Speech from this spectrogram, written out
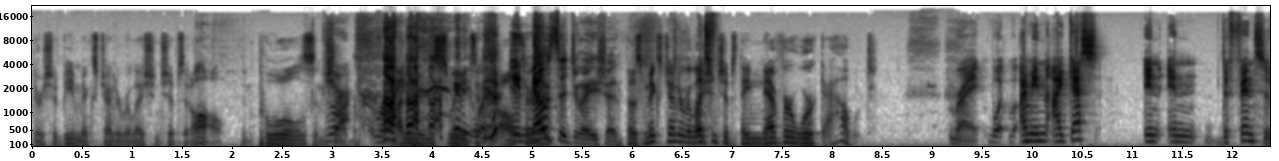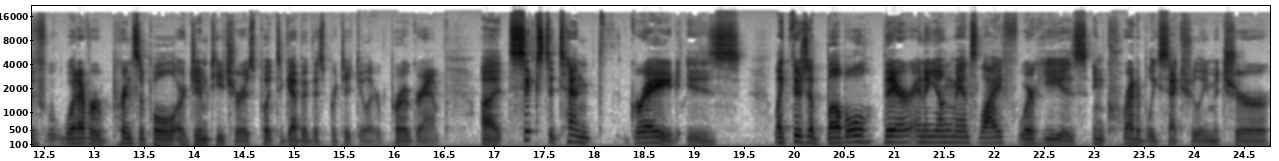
there should be mixed gender relationships at all in pools and Sure. honeymoon suites at the. In no situation. Those mixed gender relationships they never work out. Right. What I mean, I guess in in defense of whatever principal or gym teacher has put together this particular program, uh, sixth to tenth grade is like there's a bubble there in a young man's life where he is incredibly sexually mature.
